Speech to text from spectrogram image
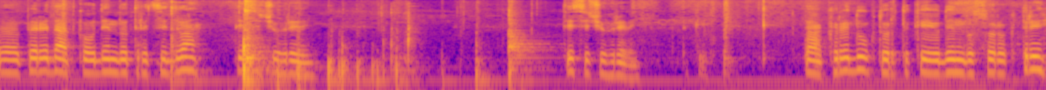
Е, Передатка 1 до 32 1000 гривень. 1000 гривень. Такий. Так, редуктор такий 1 до 43.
